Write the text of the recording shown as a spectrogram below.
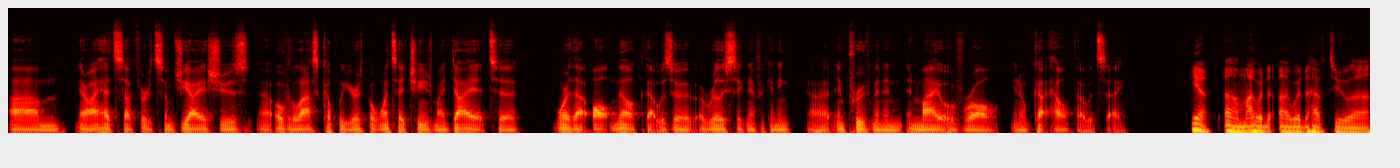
um, you know, I had suffered some GI issues uh, over the last couple years, but once I changed my diet to more of that alt milk, that was a, a really significant uh, improvement in, in my overall, you know, gut health. I would say. Yeah, um, I would I would have to uh,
